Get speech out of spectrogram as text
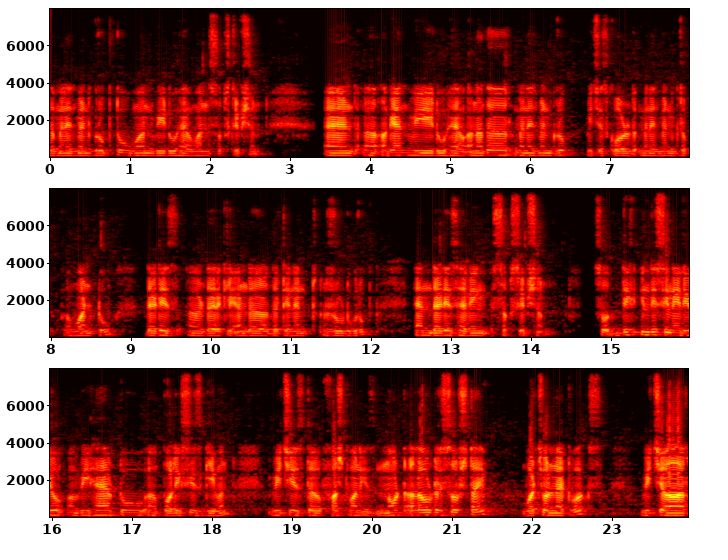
the management group 2 1 we do have one subscription. And uh, again we do have another management group which is called management group 1 2 that is uh, directly under the tenant root group. And that is having subscription. So this, in this scenario uh, we have two uh, policies given which is the first one is not allowed resource type virtual networks which are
